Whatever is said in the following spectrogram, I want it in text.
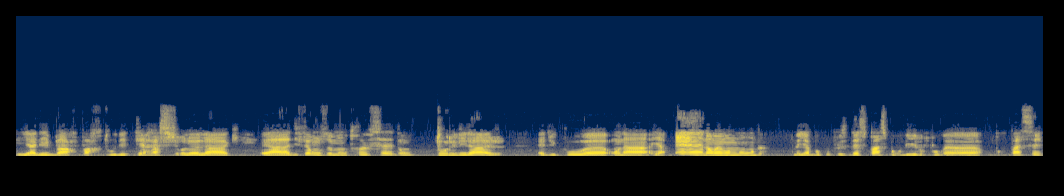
il y a des bars partout, des terrasses sur le lac. Et à la différence de Montreux, c'est donc tout le village. Et du coup, euh, on a, il y a énormément de monde, mais il y a beaucoup plus d'espace pour vivre, pour, euh, pour passer.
